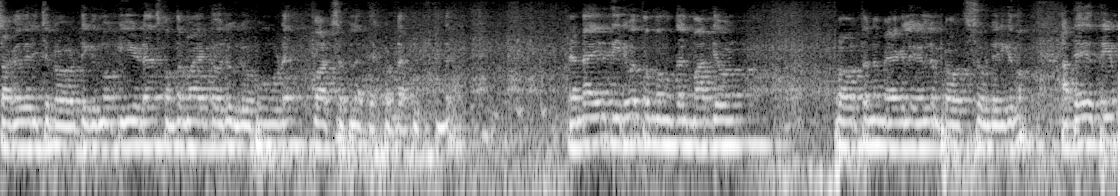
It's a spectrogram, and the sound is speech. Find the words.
സഹകരിച്ച് പ്രവർത്തിക്കുന്നു. ഈയിടെ സ്വന്തമായിട്ട് ഒരു ഗ്രൂപ്പും കൂടെ വാട്സപ്പിൽ അദ്ദേഹം ഉണ്ടാക്കിയിട്ടുണ്ട്. രണ്ടായിരത്തി ഇരുപത്തൊന്ന് മുതൽ മാധ്യമ പ്രവർത്തന മേഖലകളിലും പ്രവർത്തിച്ചുകൊണ്ടിരിക്കുന്നു. അദ്ദേഹത്തെയും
